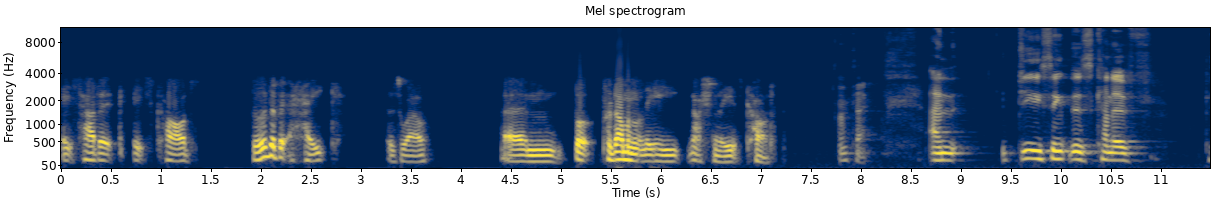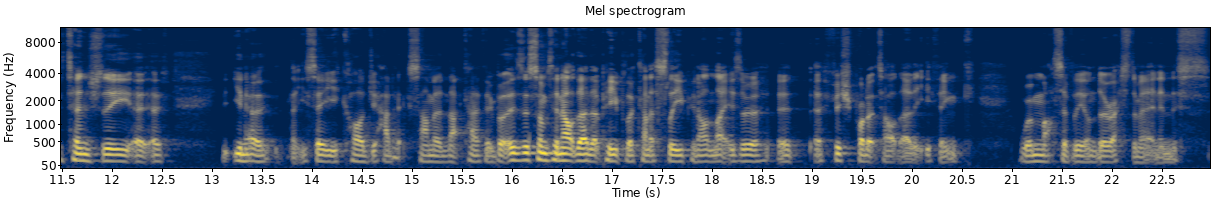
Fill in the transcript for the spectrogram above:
it's haddock, it's cod, it's a little bit of hake as well, um, but predominantly nationally, it's cod. Okay. And do you think there's kind of potentially, a, a, you know, like you say, you cod, you haddock, salmon, that kind of thing, but is there something out there that people are kind of sleeping on? Like, is there a, a fish product out there that you think we're massively underestimating in this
